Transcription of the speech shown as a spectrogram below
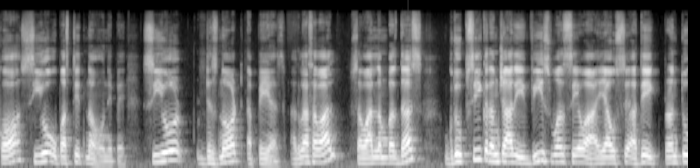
को सीओ उपस्थित ना होने पे। सीओ डज नॉट अपेयर अगला सवाल सवाल नंबर दस ग्रुप सी कर्मचारी 20 वर्ष सेवा या उससे अधिक, परंतु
